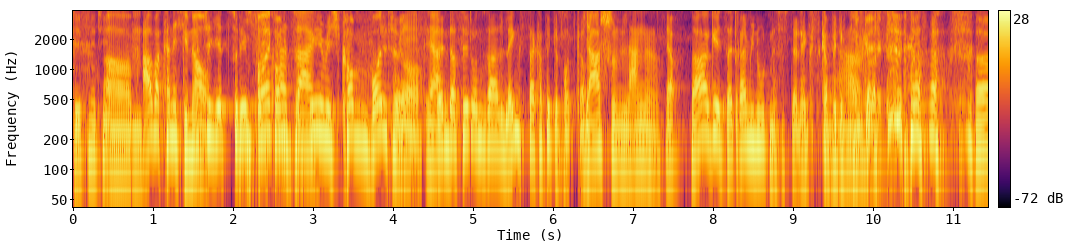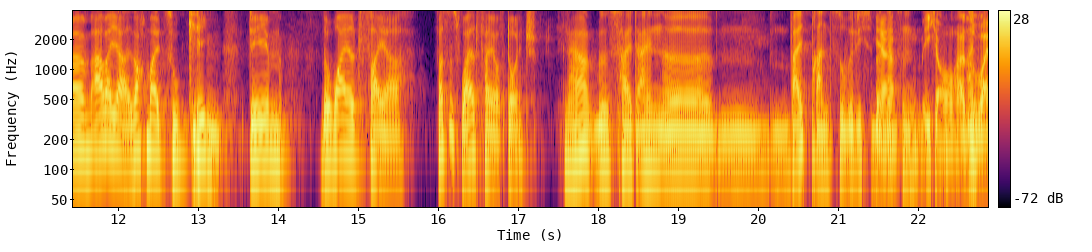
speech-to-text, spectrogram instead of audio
Definitiv. Ähm, Aber kann ich genau. bitte jetzt zu dem Ich Punkt kommen, zu sagen- dem ich kommen wollte? Genau. Ja. Denn das wird unser längster Kapitel-Podcast. Ja, schon lange. Ja, na geht, seit drei Minuten ist es der längste Kapitel-Podcast. ähm, aber ja, nochmal zu King, dem The Wildfire. Was ist Wildfire auf Deutsch? Naja, das ist halt ein äh, Waldbrand, so würde ich es Ja, übersetzen. ich auch. Also Ein Feuer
